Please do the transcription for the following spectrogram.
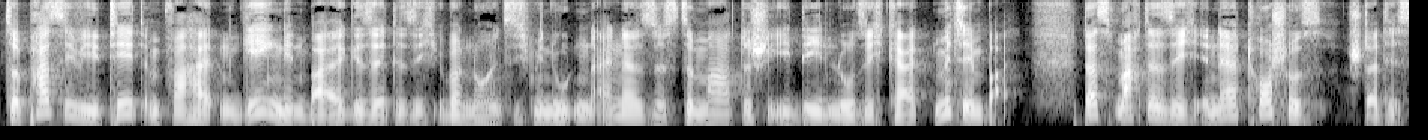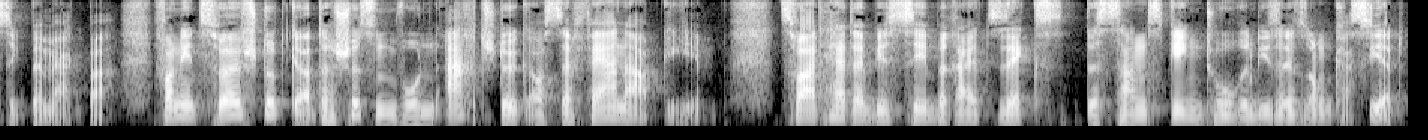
Zur Passivität im Verhalten gegen den Ball gesellte sich über 90 Minuten eine systematische Ideenlosigkeit mit dem Ball. Das machte sich in der Torschussstatistik bemerkbar. Von den zwölf Stuttgarter Schüssen wurden acht Stück aus der Ferne abgegeben. Zwar hat Hertha BSC bereits sechs Distanzgegentore in dieser Saison kassiert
